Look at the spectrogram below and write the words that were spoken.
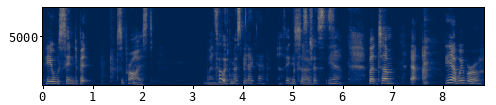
He always seemed a bit surprised when. so it must be like that. I think it so. was just- Yeah, but um, yeah, we were,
